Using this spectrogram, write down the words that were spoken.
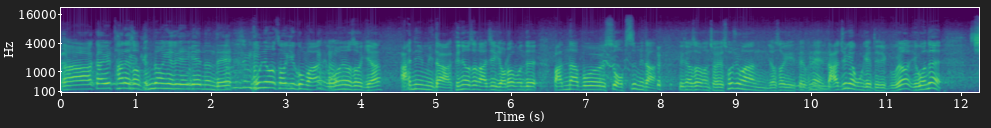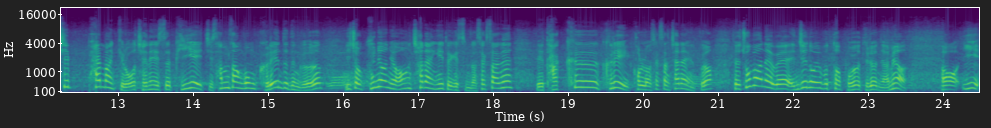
아, 아까 1탄에서 분명히 그 얘기했는데, 그 녀석이구만. 그 녀석이야. 아닙니다. 그 녀석 아직 여러분들 만나볼 수 없습니다. 그 녀석은 저의 소중한 녀석이기 때문에 나중에 공개해 드리고요. 이거는 18만 킬로 제네시스 BH 330 그랜드 등급 2009년형 차량이 되겠습니다. 색상은 이 다크 그레이 컬러 색상 차량이고요. 초반에 왜 엔진 오일부터 보여드렸냐면 어, 이,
